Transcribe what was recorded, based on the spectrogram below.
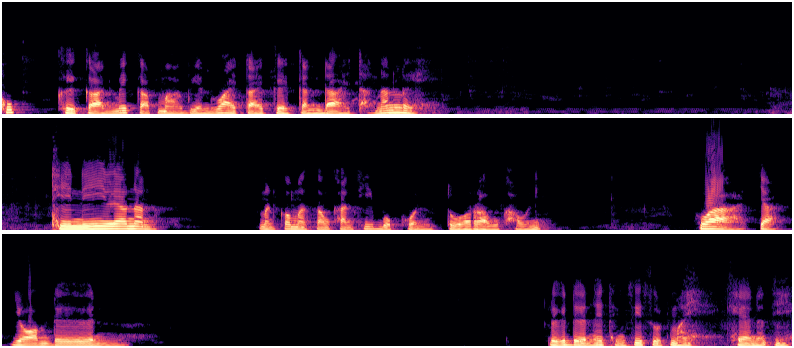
ทุกข์ คือการไม่กลับมาเวียนว่ายตายเกิดกันได้ทั้งนั้นเลย ทีนี้แล้วนั่น มันก็มาสำคัญที่บุคคลตัวเราเขานี่ ว่าจะยอมเดิน หรือเดินให้ถึงที่สุดไหม แค่นั้นเอง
